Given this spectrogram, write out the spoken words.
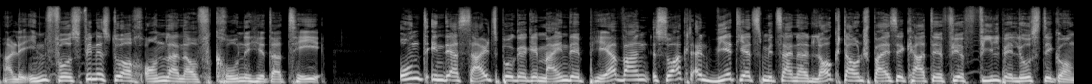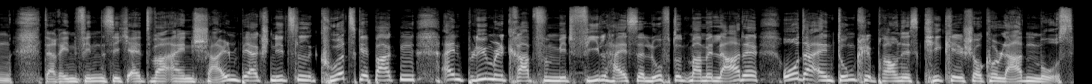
Alle Infos findest du auch online auf kronehit.at. Und in der Salzburger Gemeinde Perwang sorgt ein Wirt jetzt mit seiner Lockdown-Speisekarte für viel Belustigung. Darin finden sich etwa ein Schallenbergschnitzel kurz gebacken, ein Blümelkrapfen mit viel heißer Luft und Marmelade oder ein dunkelbraunes Kickel-Schokoladenmus.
